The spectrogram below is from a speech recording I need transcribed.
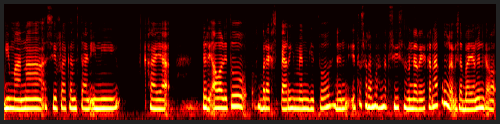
gimana si Frankenstein ini kayak dari awal itu bereksperimen gitu. Dan itu serem banget sih sebenarnya. Karena aku nggak bisa bayangin kalau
